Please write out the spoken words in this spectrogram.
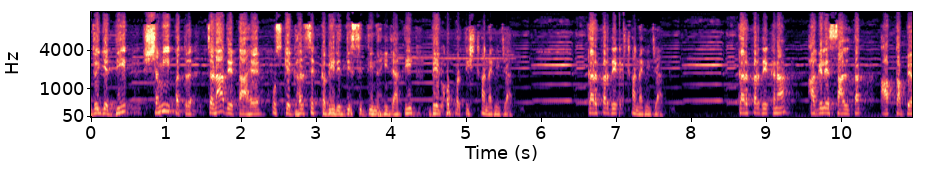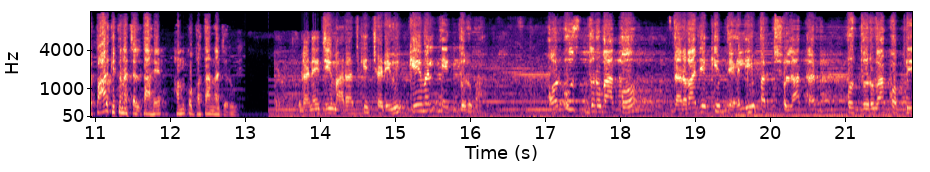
जो ये दीप शमी पत्र चढ़ा देता है, उसके घर से कभी रिद्धि सिद्धि नहीं जाती, देखो प्रतिष्ठा नहीं जाती, कर कर देखा नहीं जाती। कर कर देखना अगले साल तक आपका व्यापार कितना चलता है हमको बताना ज़रूर। गणेश जी महाराज की चढ़ी हुई केवल एक दुर्वा और उस दुर्वा को दरवाजे की दहली पर छुलाकर उस दुर्वा को अपनी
